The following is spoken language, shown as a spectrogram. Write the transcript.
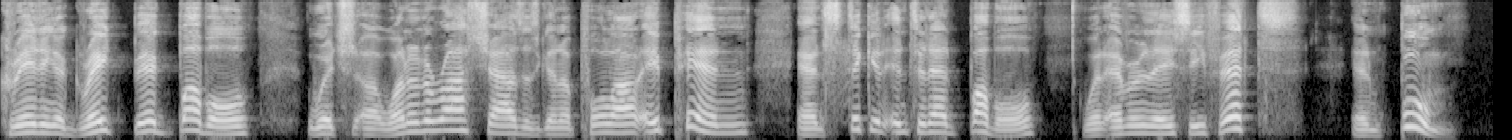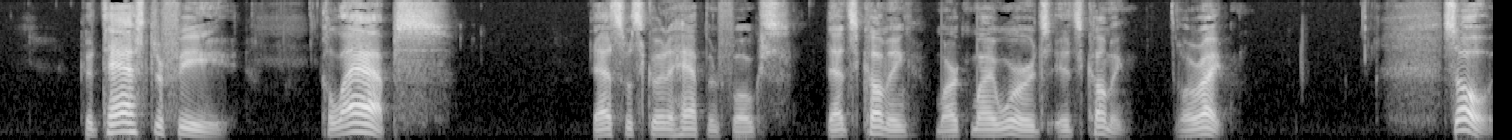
creating a great big bubble which uh, one of the Rothschilds is going to pull out a pin and stick it into that bubble whenever they see fit. And boom, catastrophe, collapse. That's what's going to happen, folks. That's coming. Mark my words, it's coming. All right. So,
